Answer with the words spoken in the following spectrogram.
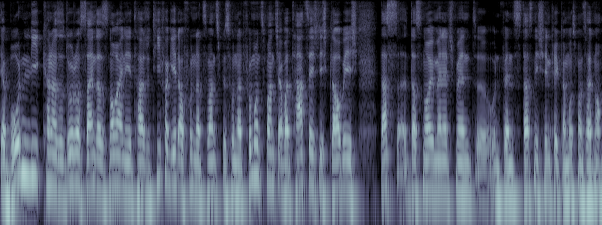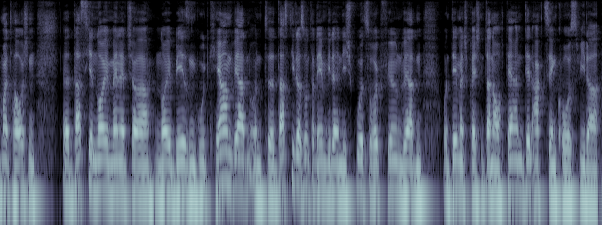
der Boden liegt. Kann also durchaus sein, dass es noch eine Etage tiefer geht auf 120 bis 125. Aber tatsächlich glaube ich, dass äh, das neue Management, äh, und wenn es das nicht hinkriegt, dann muss man es halt nochmal tauschen, äh, dass hier neue Manager, neue Besen gut kehren werden und dass die das Unternehmen wieder in die Spur zurückführen werden und dementsprechend dann auch der, den Aktienkurs wieder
